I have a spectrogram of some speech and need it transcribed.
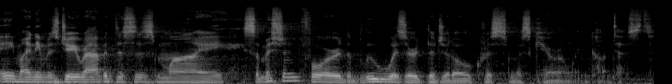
Hey, my name is Jay Rabbit. This is my submission for the Blue Wizard Digital Christmas Caroling Contest.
